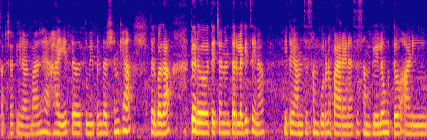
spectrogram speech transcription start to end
साक्षात विराज महाराज आहेत. तर तुम्ही पण दर्शन घ्या. तर बघा तर त्याच्यानंतर लगेच आहे ना इथे आमचं संपूर्ण पारायण असं संपलेलं होतं आणि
